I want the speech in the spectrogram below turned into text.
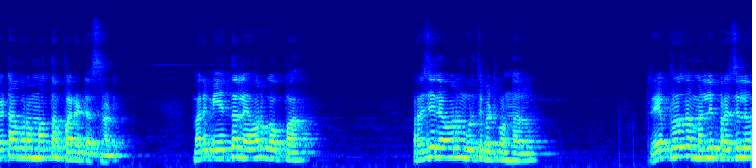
పిఠాపురం మొత్తం పర్యటిస్తున్నాడు. మరి మీ ఇద్దరు ఎవరు గొప్ప? ప్రజలు ఎవరిని గుర్తుపెట్టుకుంటున్నారు? రేపు రోజున మళ్ళీ ప్రజలు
